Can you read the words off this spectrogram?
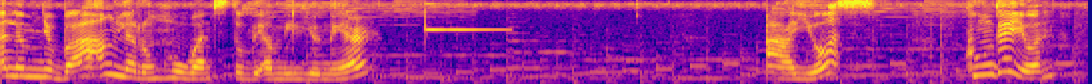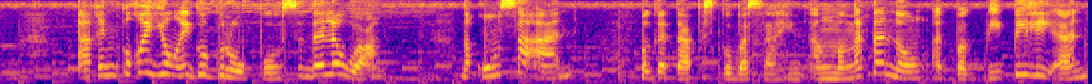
Alam niyo ba ang larong Who Wants to be a Millionaire? Ayos! Kung gayon, akin ko kayong igugrupo sa dalawa na kung saan pagkatapos ko basahin ang mga tanong at pagpipilian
